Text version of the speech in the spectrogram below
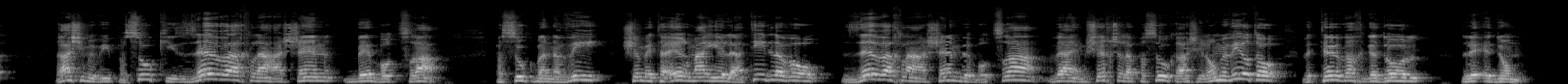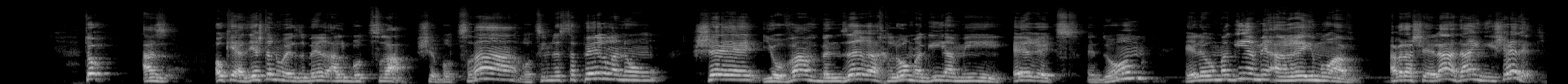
רש"י מביא פסוק, כי זבח להשם בבוצרה. פסוק בנביא שמתאר מה יהיה לעתיד לבוא, זבח להשם בבוצרה, וההמשך של הפסוק, רש"י לא מביא אותו, וטבח גדול לאדום. טוב, אז אוקיי, אז יש לנו הסבר על בוצרה, שבוצרה רוצים לספר לנו שיובב בן זרח לא מגיע מארץ אדום, אלא הוא מגיע מערי מואב. אבל השאלה עדיין נשאלת,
